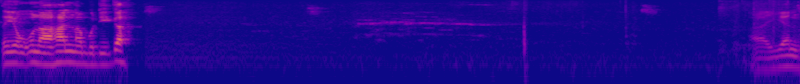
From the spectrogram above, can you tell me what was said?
Ito yung unahan na budiga. Ayan.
